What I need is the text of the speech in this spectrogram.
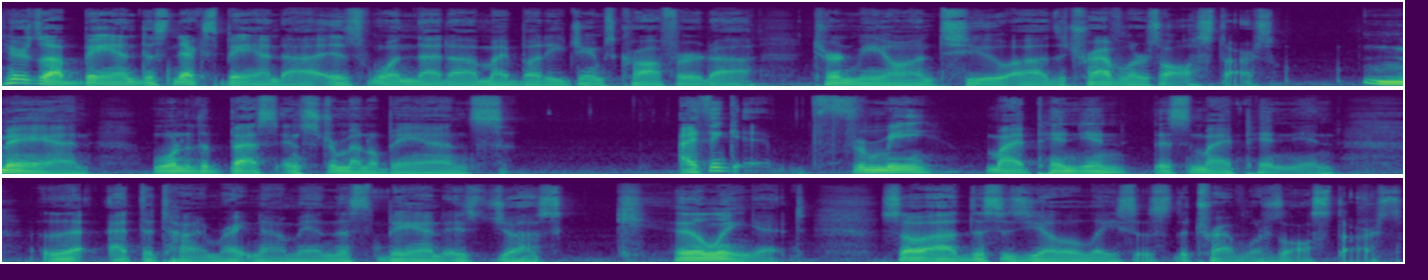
here's a band. This next band uh, is one that uh, my buddy James Crawford uh, turned me on to. Uh, the Travelers All Stars. Man, one of the best instrumental bands. I think for me, my opinion. This is my opinion. At the time, right now, man, this band is just killing it. So uh, this is Yellow Laces, the Travelers All Stars.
